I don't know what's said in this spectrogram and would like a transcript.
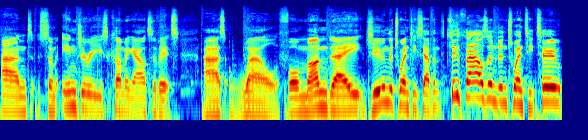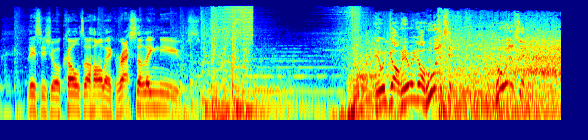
and some injuries coming out of it as well. For Monday, June the 27th, 2022, this is your Cultaholic Wrestling News. Here we go, here we go. Who is it? Who is it?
